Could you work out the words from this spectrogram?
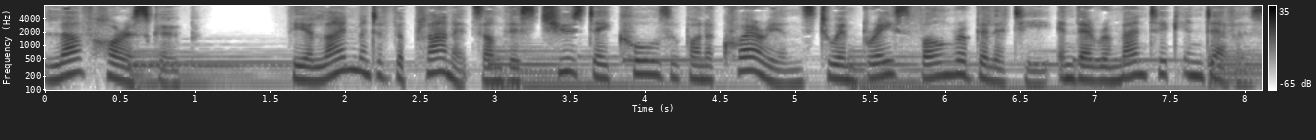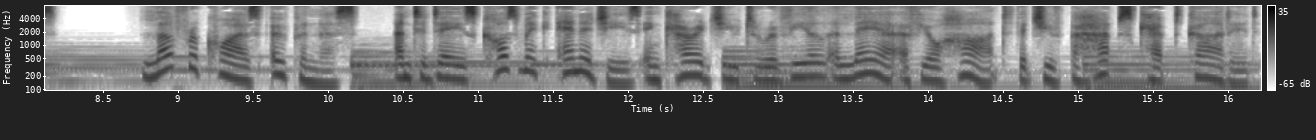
Love Horoscope The alignment of the planets on this Tuesday calls upon Aquarians to embrace vulnerability in their romantic endeavors. Love requires openness, and today's cosmic energies encourage you to reveal a layer of your heart that you've perhaps kept guarded.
